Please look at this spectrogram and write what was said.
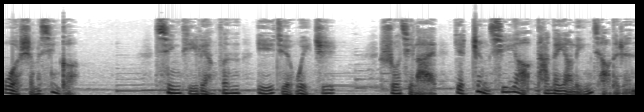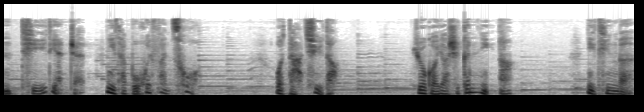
我什么性格？心体两分，一觉未知。说起来，也正需要他那样灵巧的人提点着，你才不会犯错。”我打趣道：“如果要是跟你呢？”你听了，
